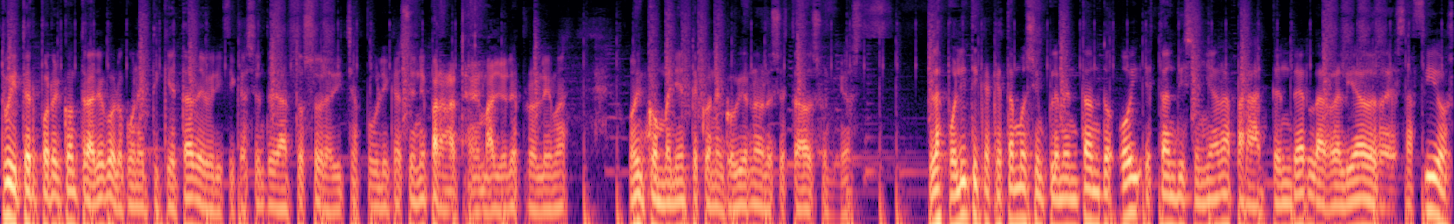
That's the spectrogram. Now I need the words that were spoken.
Twitter, por el contrario, colocó una etiqueta de verificación de datos sobre dichas publicaciones para no tener mayores problemas o inconvenientes con el gobierno de los Estados Unidos. Las políticas que estamos implementando hoy están diseñadas para atender la realidad de los desafíos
